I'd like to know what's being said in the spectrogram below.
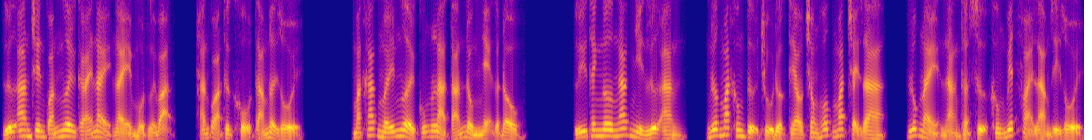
lữ an trên quán ngươi cái này này một người bạn, hắn quả thực khổ tám đời rồi. Mặt khác mấy người cũng là tán đồng nhẹ gật đầu. Lý thanh ngơ ngác nhìn lữ an, nước mắt không tự chủ được theo trong hốc mắt chảy ra, lúc này nàng thật sự không biết phải làm gì rồi.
